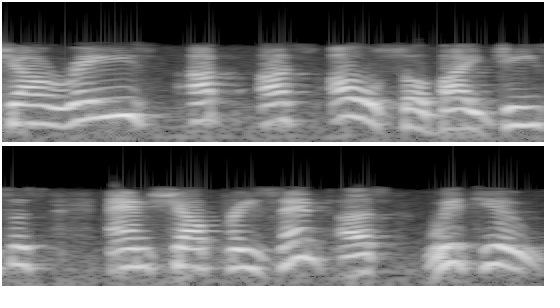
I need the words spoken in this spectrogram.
shall raise up us also by Jesus and shall present us with you.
